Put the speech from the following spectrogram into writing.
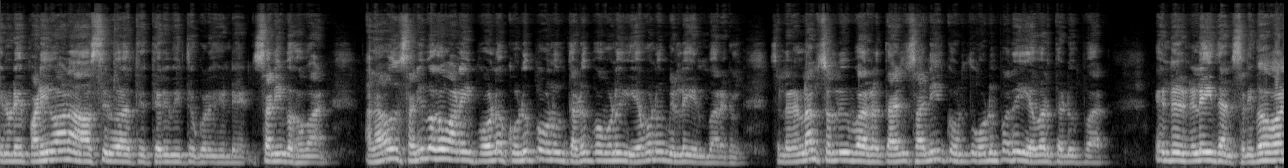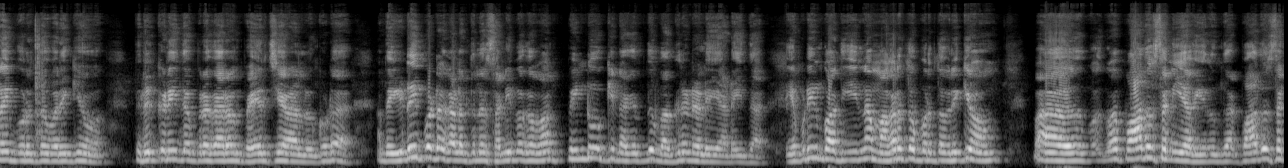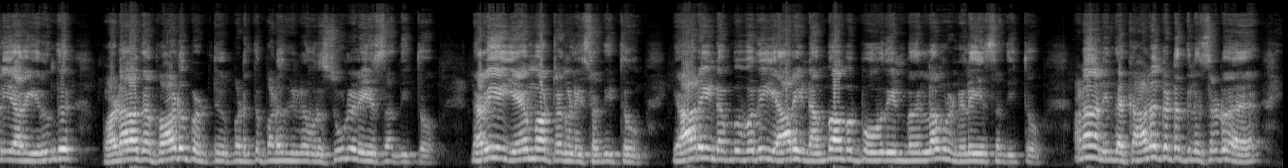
என்னுடைய பணிவான ஆசீர்வாதத்தை தெரிவித்துக் கொள்கின்றேன். சனி பகவான். அதாவது சனி பகவானைப் போல கொடுப்பவனும் தடுப்பவனும் எவனும் இல்லை என்பார்கள். சிலரெல்லாம் சொல்லுவார்கள் த சனி கொடுத்து கொடுப்பதை எவர் தடுப்பார்? என்ற நிலைதான். சனி பகவானை பொறுத்த வரைக்கும் திருக்கணித பிரகாரம் பயிற்சியானாலும் கூட அந்த இடைப்பட்ட காலத்தில் சனி பகவான் பின்னோக்கி நகர்ந்து வக்ர நிலையை அடைந்தார். எப்படின்னு பார்த்தீங்கன்னா மகரத்தை பொறுத்த வரைக்கும் பாதசனியாக இருந்தார். பாதசனியாக இருந்து படாத பாடுபட்டு படுத்து படுகின்ற ஒரு சூழ்நிலையை சந்தித்தோம். நிறைய ஏமாற்றங்களை சந்தித்தோம். யாரை நம்புவது யாரை நம்பாமல் போவது என்பதெல்லாம் ஒரு நிலையை சந்தித்தோம். ஆனால் இந்த காலகட்டத்தில் சொல்ல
